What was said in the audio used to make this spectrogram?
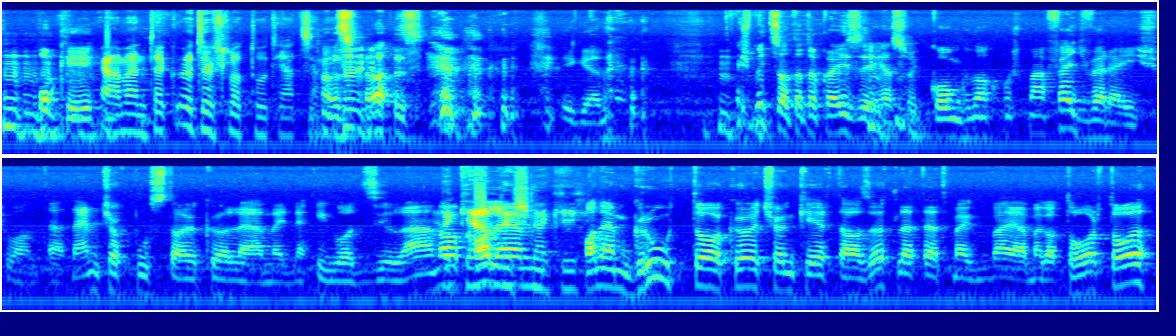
Oké, okay. Elmentek ötös lottót játszani. az, az. Igen. És mit szóltatok a izéhez, hogy Kongnak most már fegyvere is van, tehát nem csak puszta ököllel megy neki Godzillának, hanem, neki. hanem Groot-tól kölcsönkérte az ötletet, meg, meg a Thor-tól.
